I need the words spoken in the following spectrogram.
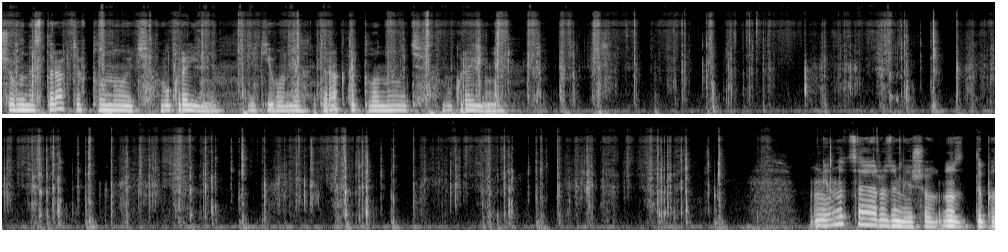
Що вони з терактів планують в Україні? Які вони теракти планують в Україні? Ні, ну це розумію, що ну, типу,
